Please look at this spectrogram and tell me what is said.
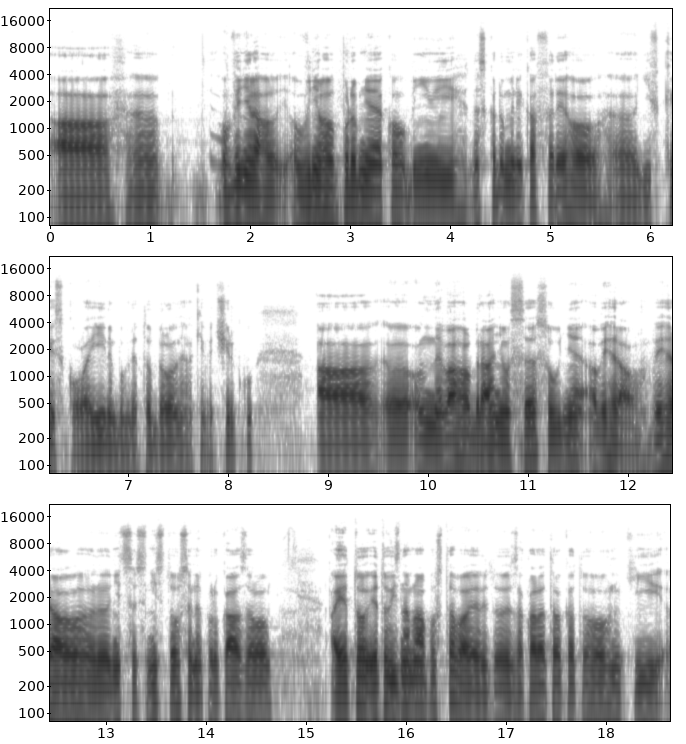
a eh, obvinila ho, obvinila ho podobně jako obvinují dneska Dominika Ferryho dívky z kolejí, nebo kde to bylo, nějaký večírku a e, on neváhal, bránil se soudně a vyhrál. Vyhrál, nic, nic z toho se neprokázalo a je to, je to významná postava, je to zakladatelka toho hnutí, e,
